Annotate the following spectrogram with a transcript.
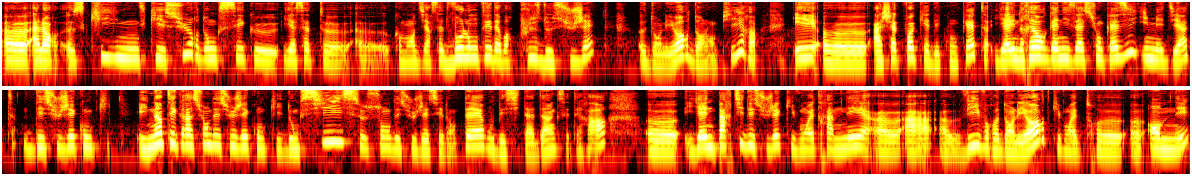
alors, ce qui, ce qui, est sûr, donc, c'est qu'il y a cette, comment dire, cette volonté d'avoir plus de sujets. Euh, dans les hordes, dans l'Empire. Et euh, à chaque fois qu'il y a des conquêtes, il y a une réorganisation quasi immédiate des sujets conquis et une intégration des sujets conquis. Donc si ce sont des sujets sédentaires ou des citadins, etc., euh, il y a une partie des sujets qui vont être amenés à, vivre dans les hordes, qui vont être emmenés,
